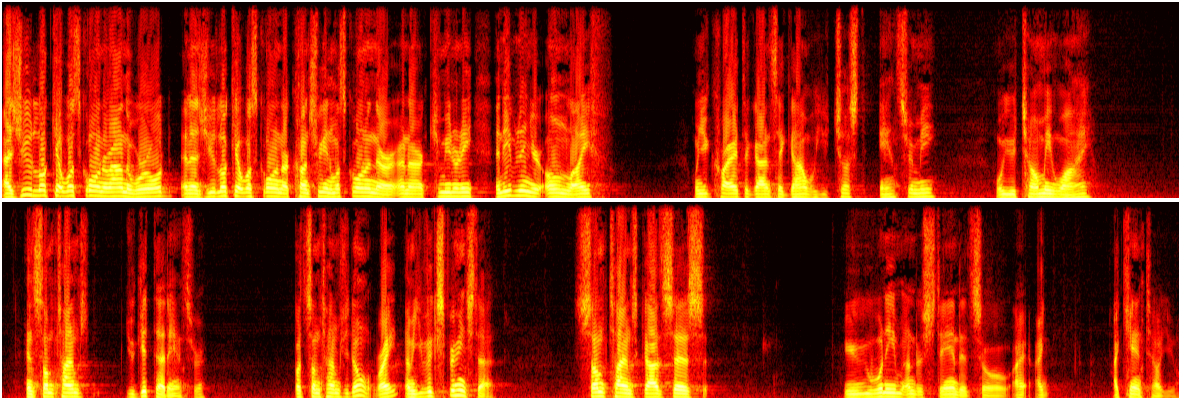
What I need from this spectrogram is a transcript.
As you look at what's going around the world, and as you look at what's going on in our country and what's going on in our, in our community, and even in your own life, when you cry out to God and say, God, will you just answer me? Will you tell me why? And sometimes you get that answer, but sometimes you don't, right? I mean, you've experienced that. Sometimes God says, you wouldn't even understand it, so I, I, I can't tell you.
